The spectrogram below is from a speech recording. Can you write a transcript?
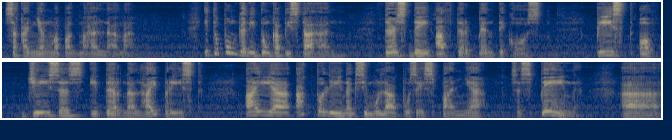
sa kanyang mapagmahal na Ama. Ito pong ganitong kapistahan, Thursday after Pentecost, Feast of Jesus Eternal High Priest, ay uh, actually nagsimula po sa Espanya, sa Spain, uh,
